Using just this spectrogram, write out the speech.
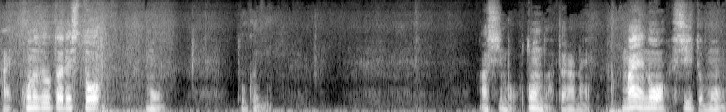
はい、この状態ですと、もう特に足もほとんど当たらない。前のシートも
